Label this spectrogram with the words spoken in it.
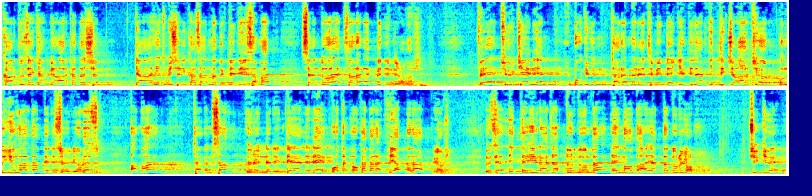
karpuz eken bir arkadaşım ya hiçbir şey kazanmadık dediği zaman sen dua et zarar etmedin diyorlar. Ve Türkiye'nin bugün tarım üretiminde girdiler gittikçe artıyor. Bunu yıllardan beri söylüyoruz. Ama tarımsal ürünlerin değerleri o, o kadar fiyatları artmıyor. Özellikle ihracat durduğunda elmalıda hayatta duruyor. Çünkü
